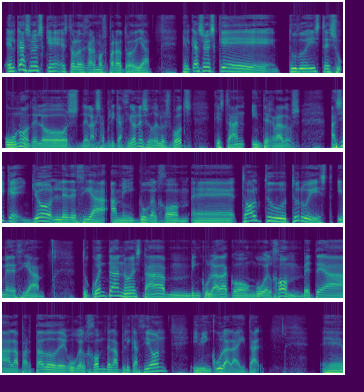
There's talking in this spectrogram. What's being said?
El caso es que, esto lo dejaremos para otro día, el caso es que Todoist es uno de, los, de las aplicaciones o de los bots que están integrados. Así que yo le decía a mi Google Home, eh, talk to Todoist, y me decía, tu cuenta no está vinculada con Google Home, vete al apartado de Google Home de la aplicación y vincúlala y tal. Eh,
